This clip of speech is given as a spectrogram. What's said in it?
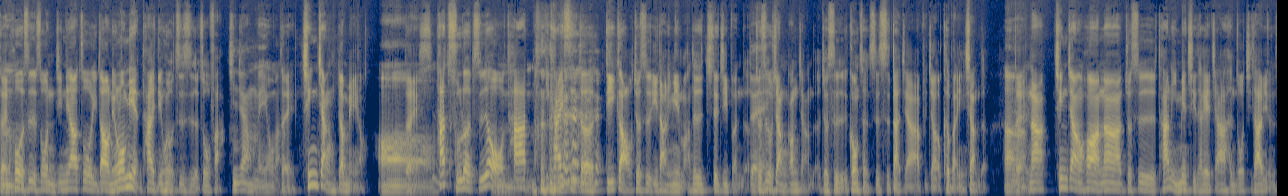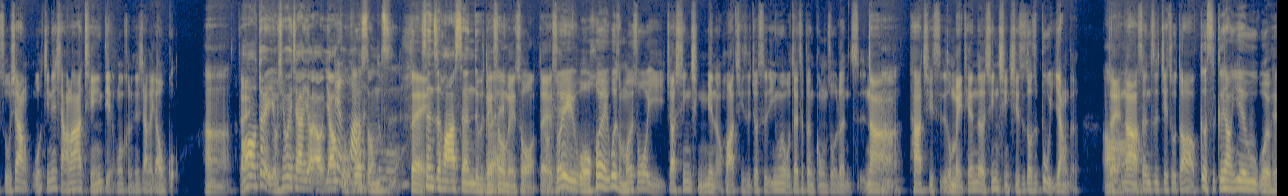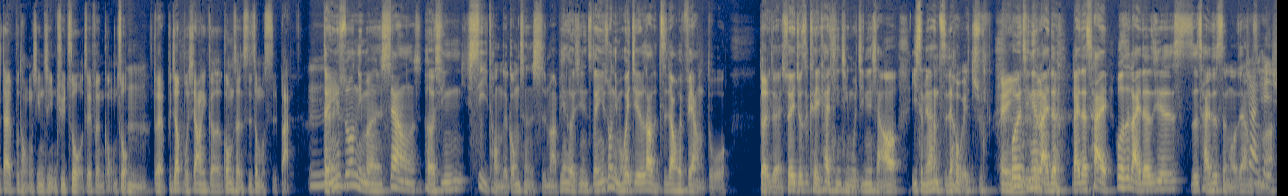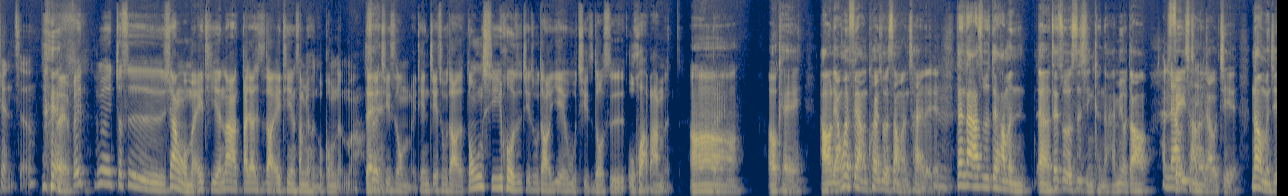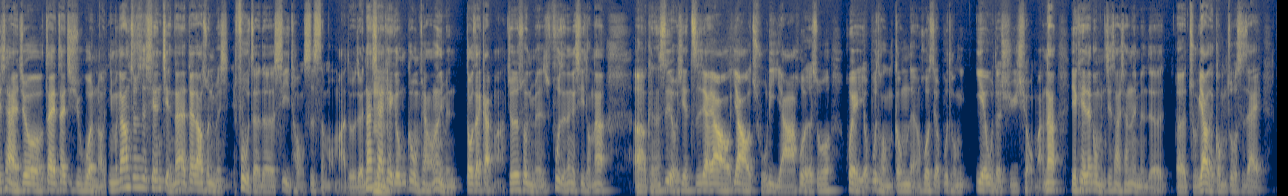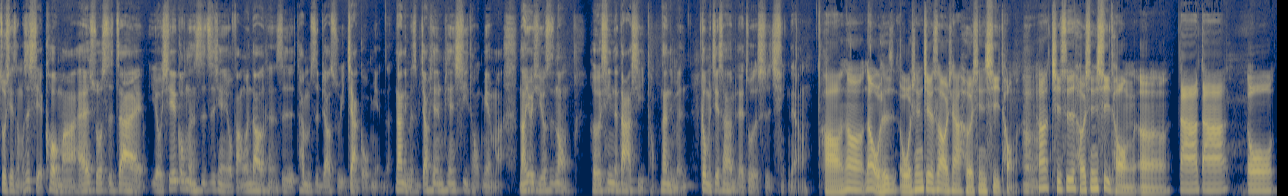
对，嗯或者是说你今天要做一道牛肉面，它一定会有自制的做法。青酱没有嘛？，对，青酱比较没有。哦，对，它除了只有嗯它一开始的底稿就是意大利面嘛，这是最基本的，对就是像我刚刚讲的，就是工程师是大家比较刻板印象的。嗯对，那青酱的话，那就是它里面其实还可以加很多其他元素，像我今天想要让它甜一点，我可能就加个腰果。嗯，哦，对，有些会加腰腰腰果或松子，对甚至花生，对不对？没错，没错，对所以我会为什么会说以比较心情面的话，其实就是因为我在这份工作任职，那嗯它其实我每天的心情其实都是不一样的。对，哦那甚至接触到各式各样业务，我也会带不同的心情去做这份工作。嗯，对，比较不像一个工程师这么死板。嗯等于说你们像核心系统的工程师嘛，偏核心，等于说你们会接触到的资料会非常多。对。对不对，所以就是可以看心情，我今天想要以什么样的资料为主，哎。或者今天来的来的菜，或者是来的这些食材是什么这样子吗？可以？选择，对，非因为就是像我们 ATM，那大家就知道 ATM 上面有很多功能嘛，对。所以其实我们每天接触到的东西，或者是接触到的业务，其实都是五花八门。哦，OK，好，两位非常快速的上完菜了耶，嗯但大家是不是对他们呃在做的事情可能还没有到非常的解了解？那我们接下来就再再继续问了。你们刚刚就是先简单的带到说你们负责的系统是什么嘛，对不对？那现在可以跟、跟我们分享，那你们都在干嘛？就是说你们负责那个系统，那呃可能是有些资料要要处理呀、或者说会有不同功能，或是有不同业务的需求嘛。那也可以再跟我们介绍一下，那你们的呃主要的工作是在做些什么？是写扣吗？还是说是在有些工程师之前有访问到的，可能是他们是比较属于架构面的，那你们是比较偏偏系统面嘛？然后尤其又是那种核心的大系统，那你们跟我们介绍一下你们在做的事情，这样。好，那那我是我先介绍一下核心系统。嗯它其实核心系统，呃，大家大家都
